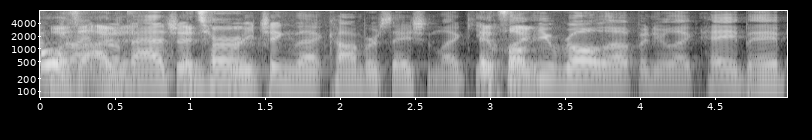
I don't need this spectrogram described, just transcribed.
Was trying I to imagine it's her- breaching that conversation. Like you, It's roll, like- you roll up and you're like, "Hey, babe,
